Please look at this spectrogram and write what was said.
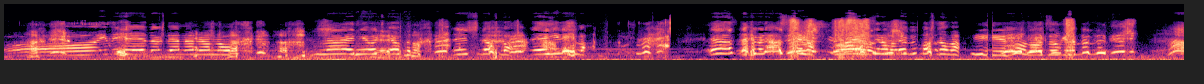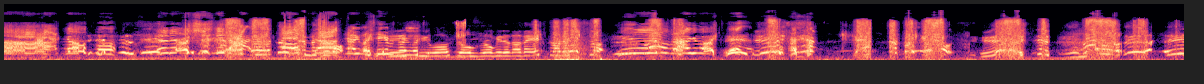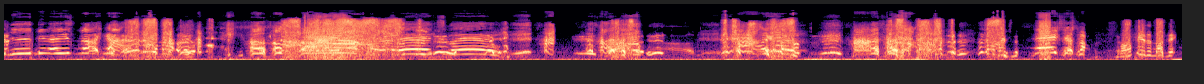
Oh, i heder den och Nej, det var knappt. Det är snabba. Det är ingen liva. Jag stämmer, jag stämmer. Jag stämmer, jag vill bara snabba. Ah, no, po. Det var snabba. Jag var himla. Jag Iedereen snakken! Nee, nee! Nee, zus! Waarom vind je dat nou dik?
